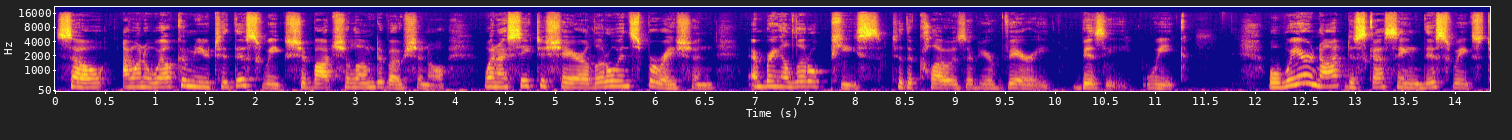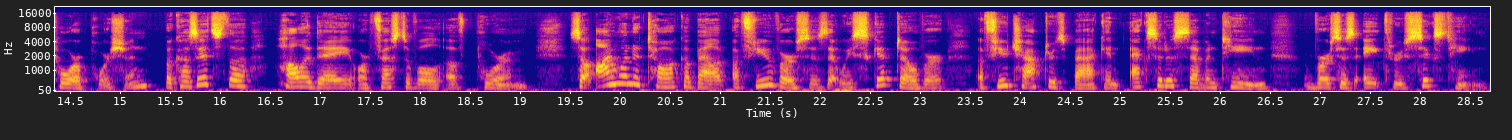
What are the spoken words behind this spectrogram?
So, I want to welcome you to this week's Shabbat Shalom devotional when I seek to share a little inspiration and bring a little peace to the close of your very busy week. Well, we are not discussing this week's Torah portion because it's the holiday or festival of Purim. So I want to talk about a few verses that we skipped over a few chapters back in Exodus 17, verses 8 through 16.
